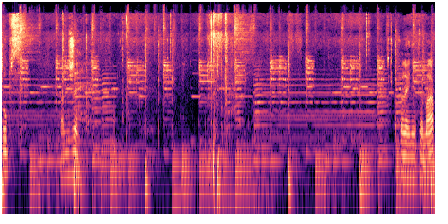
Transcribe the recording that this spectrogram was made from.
Ups. Także Kolejny temat.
